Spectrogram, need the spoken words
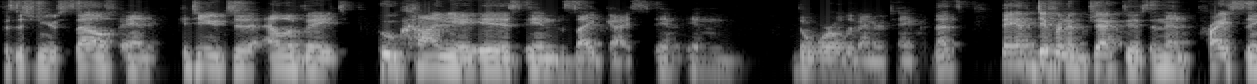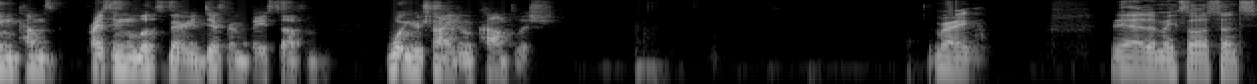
position yourself and continue to elevate who Kanye is in the zeitgeist in in the world of entertainment? That's they have different objectives, and then pricing comes pricing looks very different based off of what you're trying to accomplish. Right. Yeah, that makes a lot of sense.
